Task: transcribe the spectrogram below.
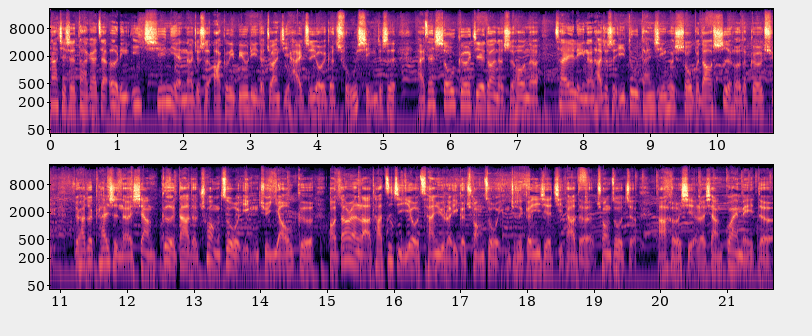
那其实大概在二零一七年呢，就是《Ugly Beauty》的专辑还只有一个雏形，就是还在收歌阶段的时候呢，蔡依林呢，她就是一度担心会收不到适合的歌曲，所以她就开始呢向各大的创作营去邀歌。哦，当然啦，她自己也有参与了一个创。作营就是跟一些其他的创作者，他合写了像怪美的，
